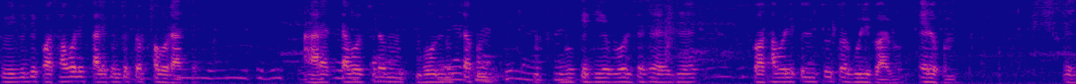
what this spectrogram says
তুই যদি কথা বলিস তাহলে কিন্তু তোর খবর আছে। আর একটা বলছিল বন্দুক যখন বুকে দিয়ে বলতেছে যে কথা বলি কিন্তু তোর গুলি করব এরকম। এই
